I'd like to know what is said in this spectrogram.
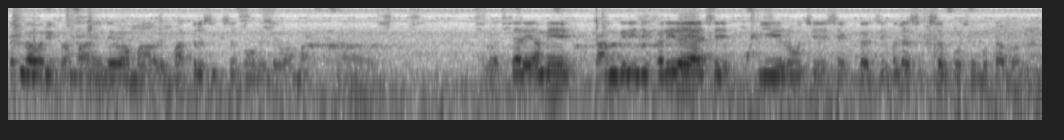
ટકાવારી પ્રમાણે લેવામાં આવે, માત્ર શિક્ષકોને લેવામાં આવે. અને અત્યારે અમે કામગીરી જે કરી રહ્યા છે બીએલઓ છે સેક્ટર છે બધા શિક્ષકો છે મોટાભાગના.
